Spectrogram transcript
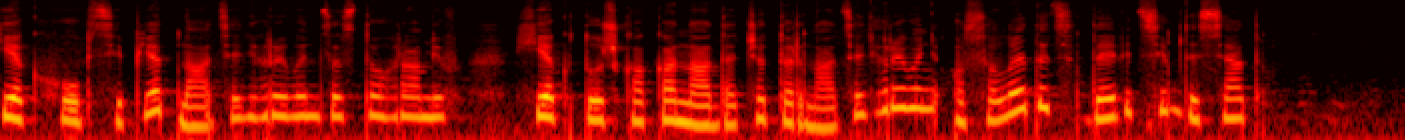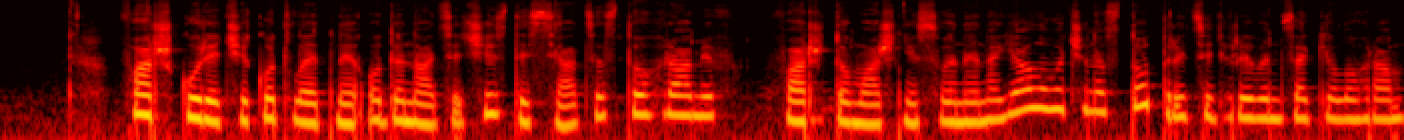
хек хупсі 15 гривень за 100 грамів, хек тушка Канада 14 гривень, оселедець 9,70 Фарш курячий котлетний 11,60 за 100 грамів, фарш домашній свинина яловичина 130 гривень за кілограм,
